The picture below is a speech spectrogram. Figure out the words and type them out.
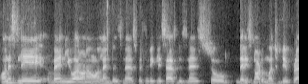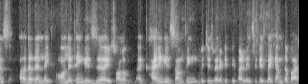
Honestly, when you are on an online business, specifically SaaS business, so there is not a much difference other than like only thing is uh, it's all of, like hiring is something which is very difficult in cities like Ahmedabad.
